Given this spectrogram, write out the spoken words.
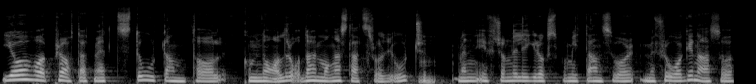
Jag har pratat med ett stort antal kommunalråd. Det har många statsråd gjort. Mm. Men eftersom det ligger också på mitt ansvar med frågorna så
